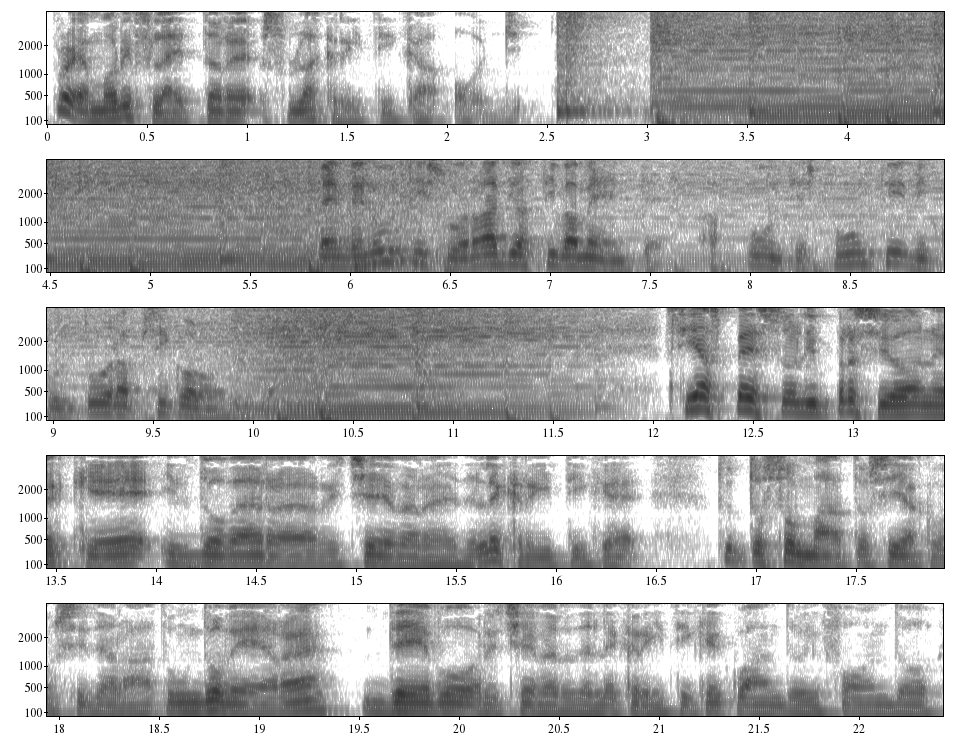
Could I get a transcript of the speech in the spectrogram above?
Proviamo a riflettere sulla critica oggi. Benvenuti su Radioattivamente, appunti e spunti di cultura psicologica. Si ha spesso l'impressione che il dover ricevere delle critiche tutto sommato sia considerato un dovere, devo ricevere delle critiche quando in fondo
